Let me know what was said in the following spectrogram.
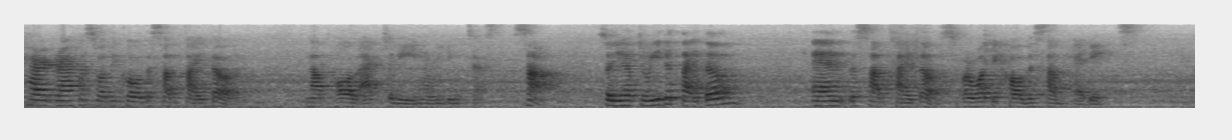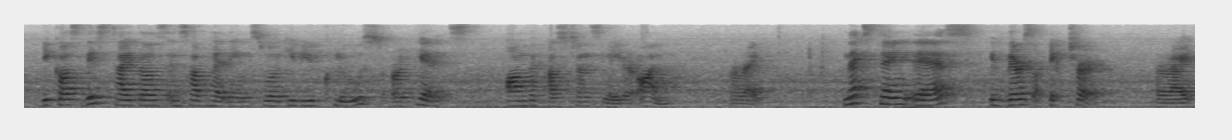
paragraph has what we call the subtitle. Not all actually in a reading test, Some. So you have to read the title and the subtitles or what we call the subheadings. Because these titles and subheadings will give you clues or hints on the questions later on. Alright. Next thing is if there's a picture. Alright.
